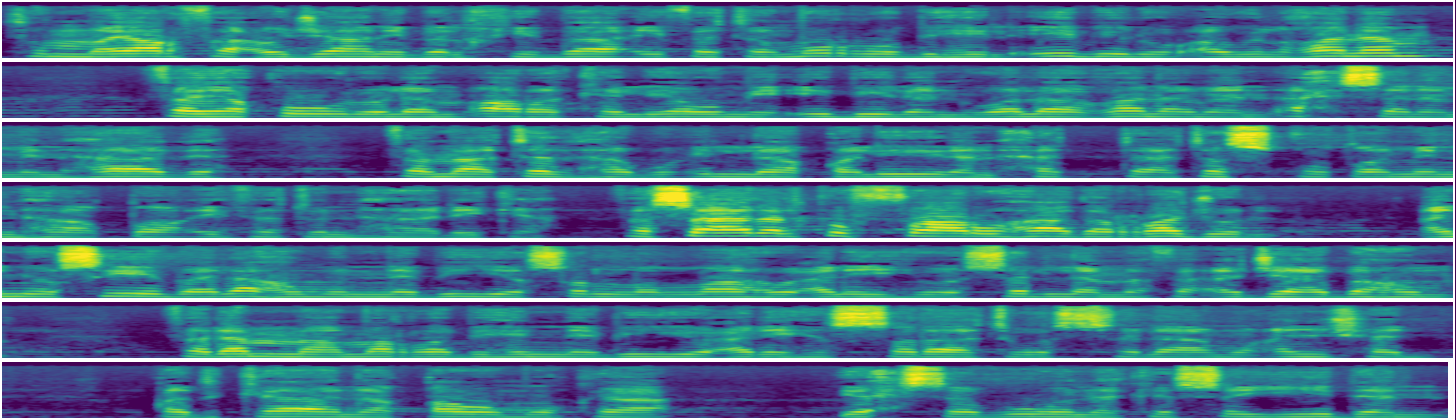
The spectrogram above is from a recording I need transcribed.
ثم يرفع جانب الخباء فتمر به الإبل أو الغنم فيقول لم أرك اليوم إبلا ولا غنما أحسن من هذه فما تذهب إلا قليلا حتى تسقط منها طائفة هالكة. فسأل الكفار هذا الرجل أن يصيب لهم النبي صلى الله عليه وسلم فأجابهم فلما مر به النبي عليه الصلاة والسلام أنشد قد كان قومك يحسبونك سيدا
